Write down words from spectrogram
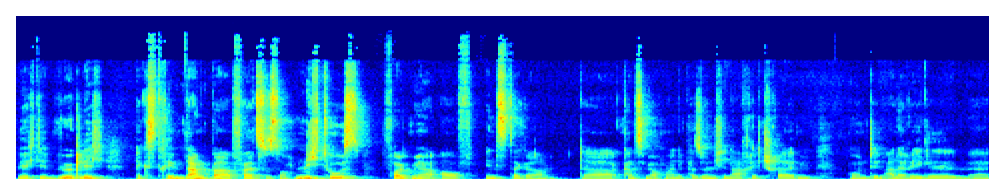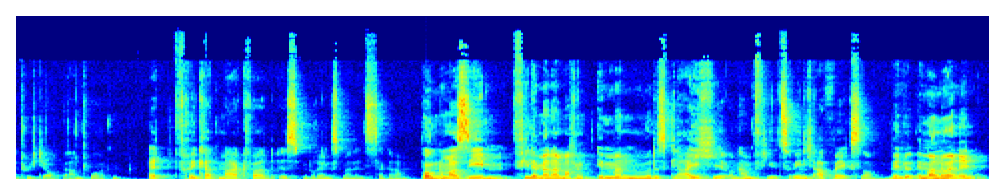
Wäre ich dir wirklich extrem dankbar. Falls du es noch nicht tust, folg mir auf Instagram. Da kannst du mir auch mal eine persönliche Nachricht schreiben und in aller Regel äh, tue ich dir auch beantworten. Ed Frickert Marquardt ist übrigens mein Instagram. Punkt Nummer 7. Viele Männer machen immer nur das Gleiche und haben viel zu wenig Abwechslung. Wenn du immer nur in den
